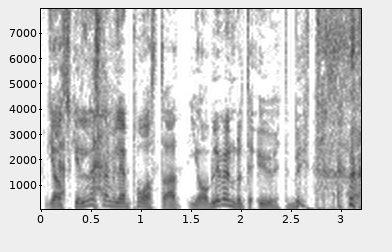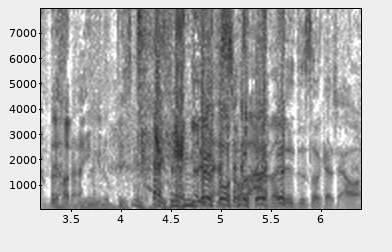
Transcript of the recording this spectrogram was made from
jag skulle nästan vilja påstå att jag blev ändå inte utbytt. Vi hade ingen att byta in. lite så, nej, men lite så kanske. Ja.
